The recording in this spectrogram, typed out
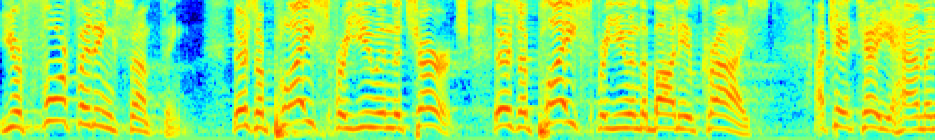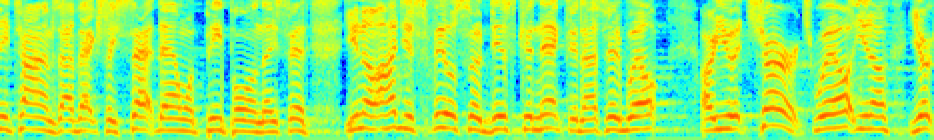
you're forfeiting something. There's a place for you in the church, there's a place for you in the body of Christ. I can't tell you how many times I've actually sat down with people and they said, You know, I just feel so disconnected. I said, Well, are you at church? Well, you know, you're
